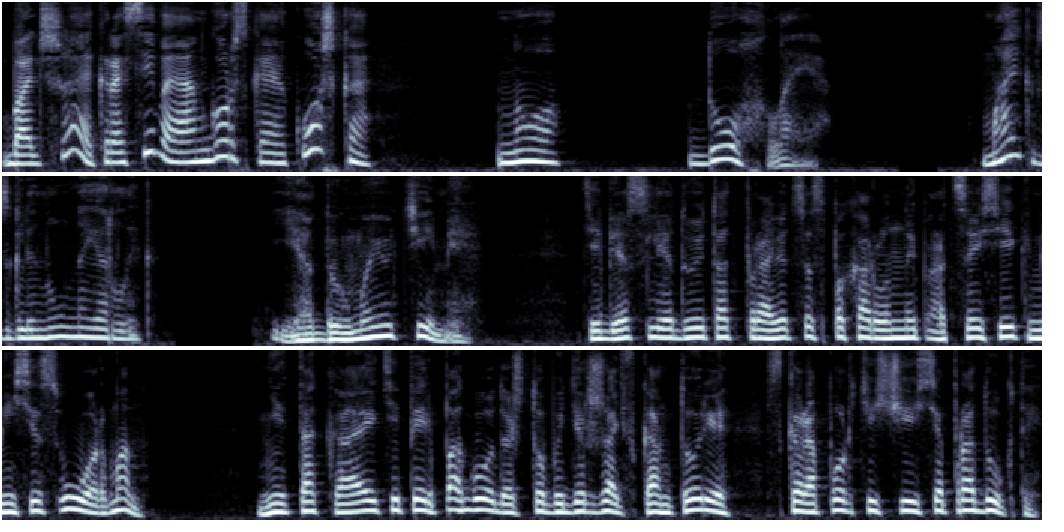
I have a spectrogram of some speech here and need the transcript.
Большая, красивая ангорская кошка, но дохлая. Майк взглянул на ярлык. «Я думаю, Тимми, тебе следует отправиться с похоронной процессией к миссис Уорман. Не такая теперь погода, чтобы держать в конторе скоропортящиеся продукты.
